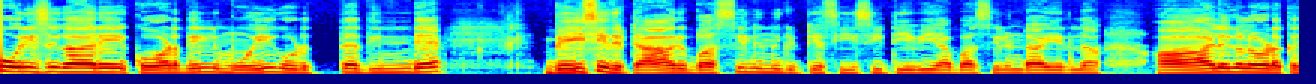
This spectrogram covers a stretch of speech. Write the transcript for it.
പോലീസുകാർ കോടതിയിൽ മൊഴി കൊടുത്തതിന്റെ ബേസ് ചെയ്തിട്ട് ആ ഒരു ബസ്സിൽ നിന്ന് കിട്ടിയ സി സി ടി വി ആ ബസ്സിലുണ്ടായിരുന്ന ആളുകളോടൊക്കെ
